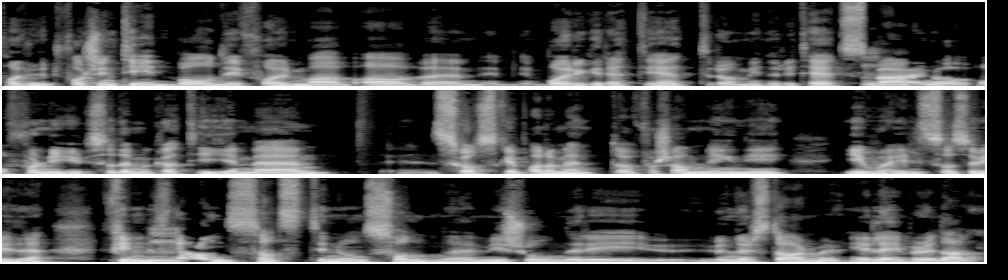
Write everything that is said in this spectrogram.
forut for sin tid, både i form av, av uh, borgerrettigheter og minoritetsvern, mm. og, og fornyelse av demokratiet med skotske parlamentet og forsamlingen i, i Wales osv. Finnes mm. det ansats til noen sånne visjoner i, under Starmer i Labour i dag?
